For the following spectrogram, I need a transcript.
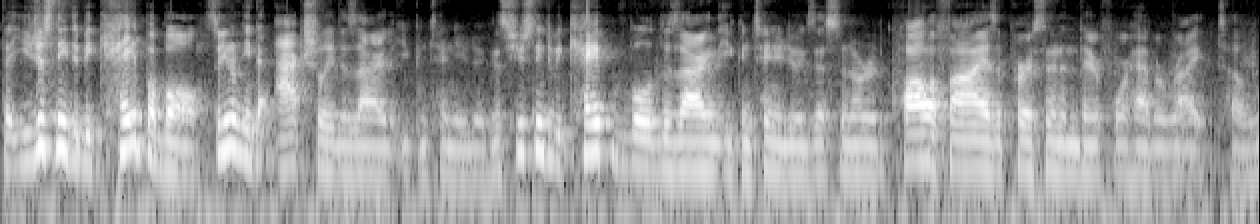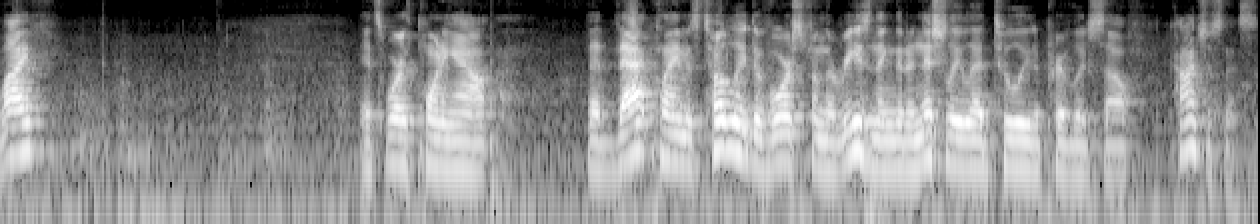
that you just need to be capable. So, you don't need to actually desire that you continue to exist. You just need to be capable of desiring that you continue to exist in order to qualify as a person and therefore have a right to life. It's worth pointing out that that claim is totally divorced from the reasoning that initially led Tooley to privileged self consciousness.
